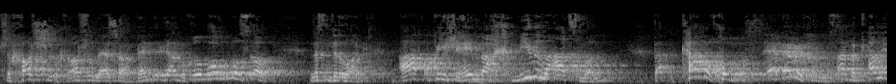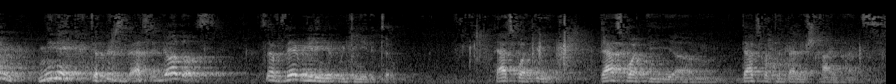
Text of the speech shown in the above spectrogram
שחשו לעשר הבן דרגן וכולם אוכלו בסוף. listen to the line. אף על פי שהם מחמירים לעצמם כמה חומוס, every חומוס, I'm becoming מיני קדוש ועשר יודוס. so if they're eating it, we can eat it too. That's what the, that's what the, um, that's what the Ben Ish Chai writes.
